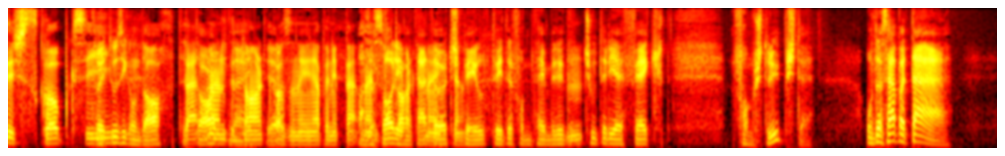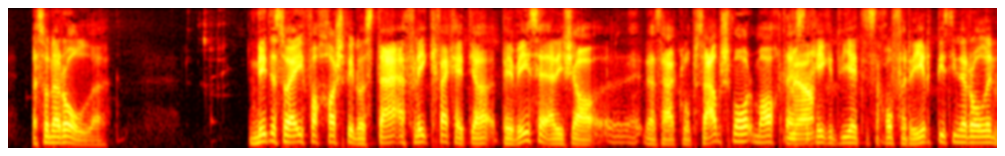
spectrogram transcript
Oh, ist es, glaube ich. 2008, der Batman, Dark Knight, Dark, ja. also nein, eben nicht Batman, Also sorry, wenn Dark der Knight, dort ja. Mhm. spielt, wieder vom, haben wir den Juderie-Effekt vom Sträubsten. Und dass eben der so eine Rolle nicht so einfach kann spielen. Was der Flickweg hat ja bewiesen, er ist ja, äh, dass er, glaube Selbstmord macht, er Ja. sich irgendwie, hat sich auch verirrt in seiner Rolle.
